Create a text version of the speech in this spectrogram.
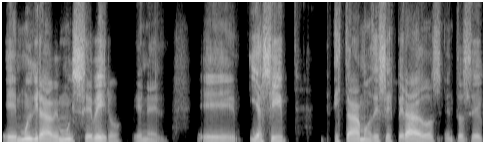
eh, muy grave, muy severo en él. Eh, y así estábamos desesperados, entonces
